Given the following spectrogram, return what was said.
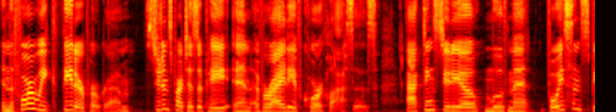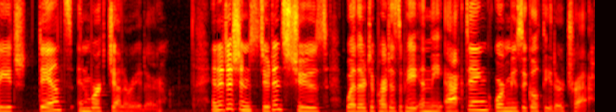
In the four week theater program, students participate in a variety of core classes acting studio, movement, voice and speech, dance, and work generator. In addition, students choose whether to participate in the acting or musical theater track.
